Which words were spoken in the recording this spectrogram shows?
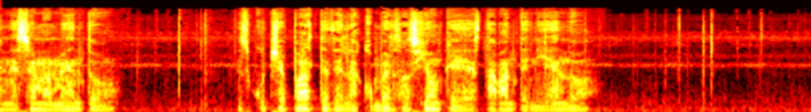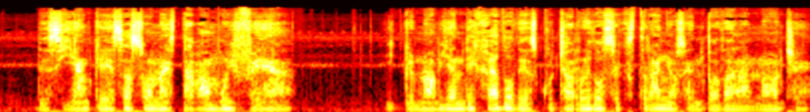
En ese momento, escuché parte de la conversación que estaban teniendo. Decían que esa zona estaba muy fea y que no habían dejado de escuchar ruidos extraños en toda la noche.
